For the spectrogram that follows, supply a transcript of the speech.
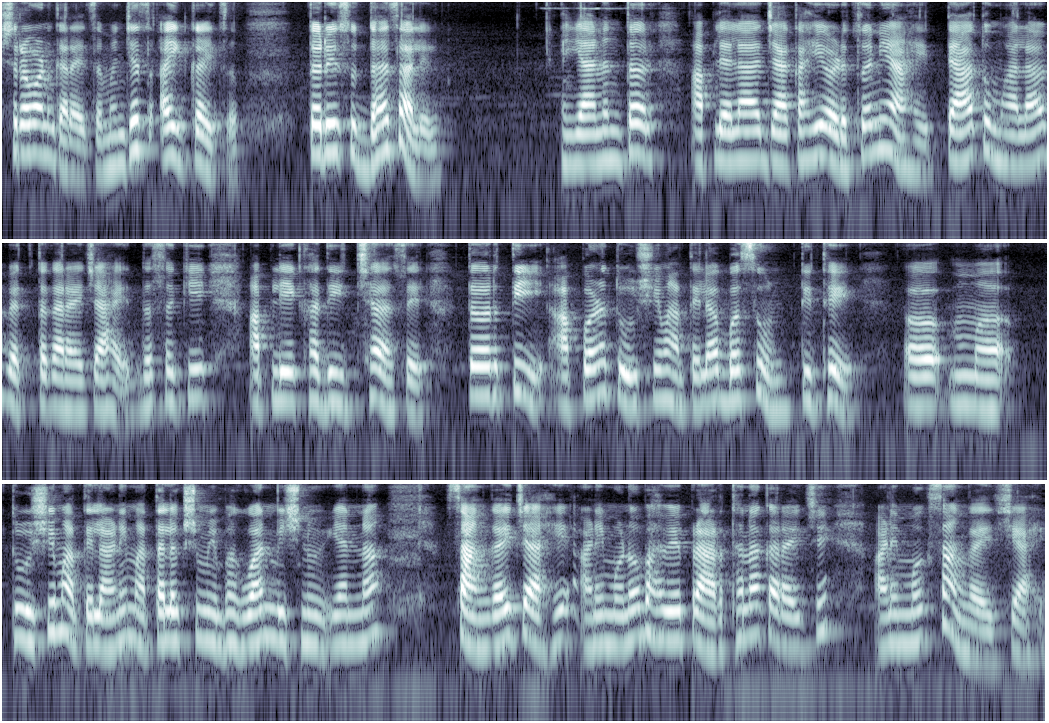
श्रवण करायचं म्हणजेच ऐकायचं. तरीसुद्धा चालेल. यानंतर आपल्याला ज्या काही अडचणी आहेत त्या तुम्हाला व्यक्त करायच्या आहेत. जसं की आपली एखादी इच्छा असेल तर ती आपण तुळशी मातेला बसून तिथे म तुळशी मातेला आणि माता लक्ष्मी भगवान विष्णू यांना सांगायचे आहे आणि मनोभावे प्रार्थना करायची आणि मग सांगायची आहे.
